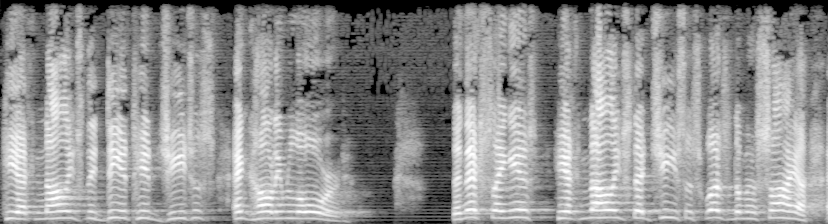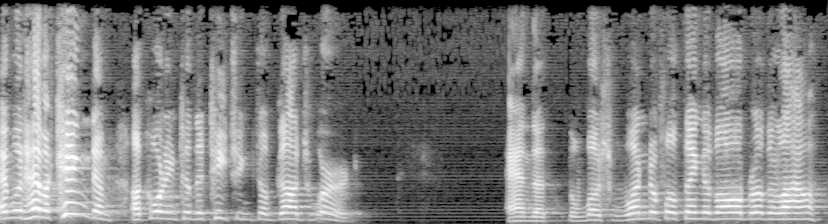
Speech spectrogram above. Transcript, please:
he acknowledged the deity of Jesus and called him Lord. The next thing is, he acknowledged that Jesus was the Messiah and would have a kingdom according to the teachings of God's Word. And the, the most wonderful thing of all, Brother Lyle,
